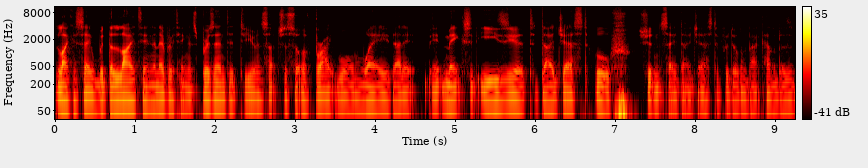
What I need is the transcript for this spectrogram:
like I say, with the lighting and everything, it's presented to you in such a sort of bright, warm way that it, it makes it easier to digest. Oof, shouldn't say digest if we're talking about cannibalism.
